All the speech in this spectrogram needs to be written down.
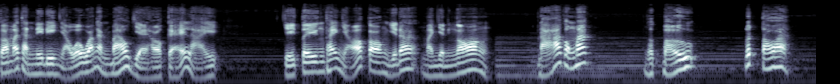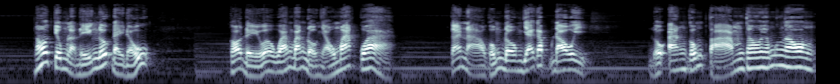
Có mấy thanh niên đi nhậu ở quán anh báo về họ kể lại. Chị Tiên thấy nhỏ con vậy đó Mà nhìn ngon, Đã con mắt, Ngực bự, Đít to. Nói chung là điện nước đầy đủ. Có điều quán bán đồ nhậu mát quá à. Cái nào cũng đôn giá gấp đôi. Đồ ăn cũng tạm thôi không có ngon.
